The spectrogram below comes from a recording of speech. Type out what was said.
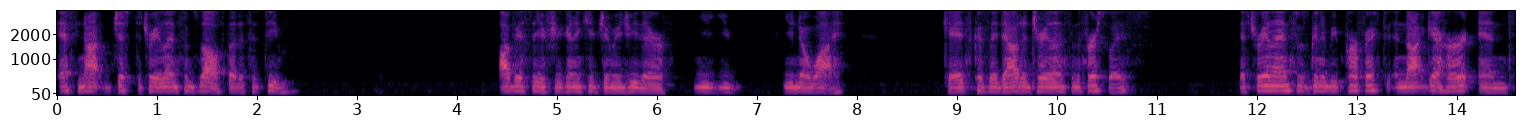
if not just to Trey Lance himself, that it's his team. Obviously, if you're going to keep Jimmy G there, you, you, you know why. Okay, it's because they doubted Trey Lance in the first place if Trey Lance was going to be perfect and not get hurt and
